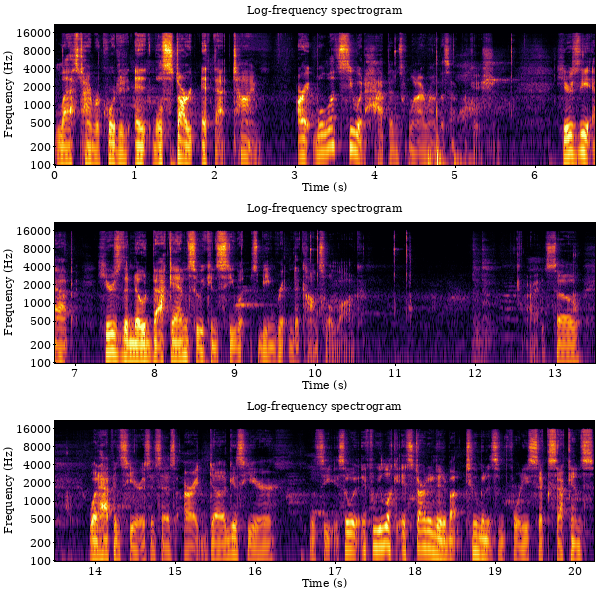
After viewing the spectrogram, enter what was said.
last time recorded, and it will start at that time. All right, well, let's see what happens when I run this application. Here's the app. Here's the node backend so we can see what's being written to console log. All right, so what happens here is it says, all right, Doug is here. Let's see. So if we look, it started at about 2 minutes and 46 seconds.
